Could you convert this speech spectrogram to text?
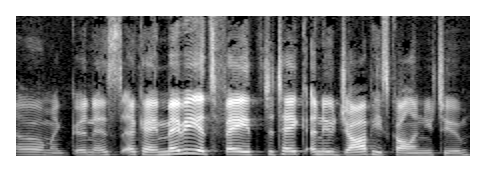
Oh my goodness. Okay, maybe it's faith to take a new job he's calling you to.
